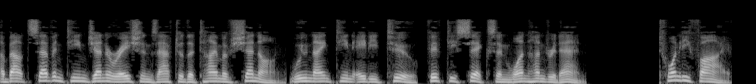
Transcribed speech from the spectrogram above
about 17 generations after the time of Shennong. Wu 1982, 56 and 100 n. 25.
